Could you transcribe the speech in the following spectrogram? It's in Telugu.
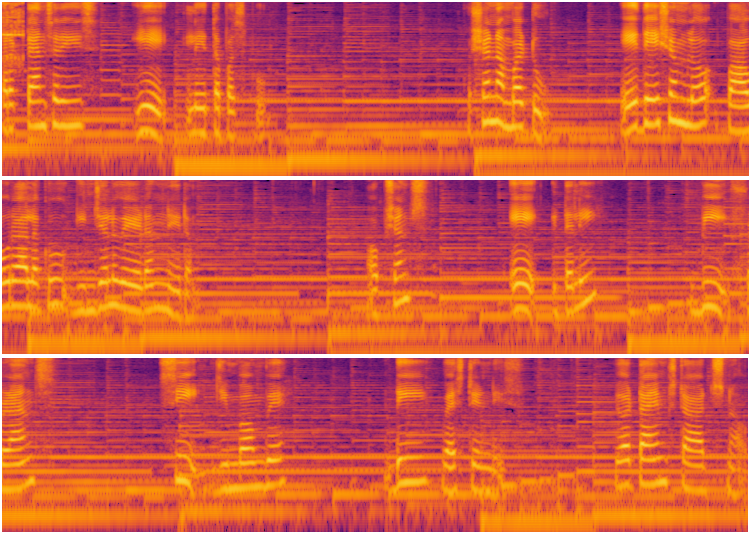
correct answer is A లేత పసుపు. క్వశ్చన్ నంబర్ టూ ఏ దేశంలో పావురాలకు గింజలు వేయడం నేరం? Options A Italy B France C Zimbabwe D West Indies your time starts now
